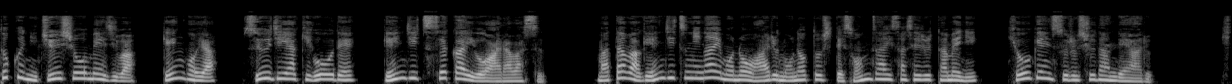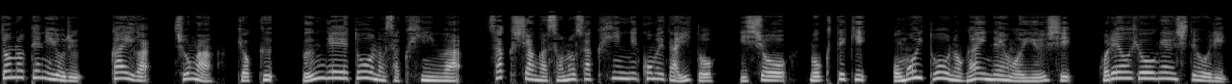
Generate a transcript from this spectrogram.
特に抽象明示は言語や数字や記号で現実世界を表す。または現実にないものをあるものとして存在させるために表現する手段である。人の手による絵画、書画、曲、文芸等の作品は作者がその作品に込めた意図、意象、目的、思い等の概念を有し、これを表現しており、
